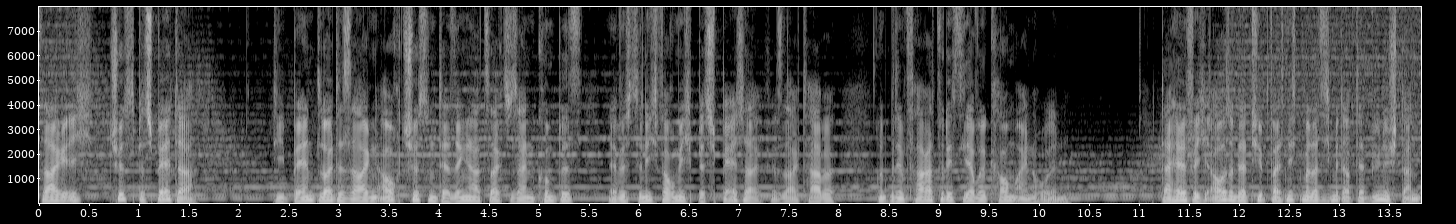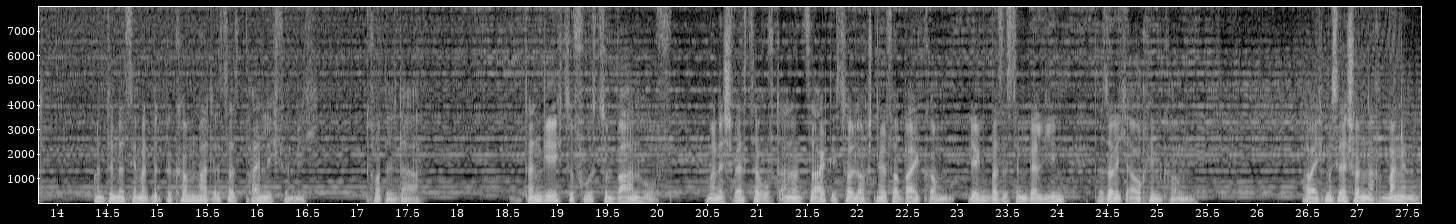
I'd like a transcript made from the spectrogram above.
sage ich Tschüss, bis später. Die Bandleute sagen auch Tschüss und der Sänger sagt zu seinen Kumpels, er wüsste nicht, warum ich bis später gesagt habe und mit dem Fahrrad würde ich sie ja wohl kaum einholen. Da helfe ich aus und der Typ weiß nicht mal, dass ich mit auf der Bühne stand. Und wenn das jemand mitbekommen hat, ist das peinlich für mich. Trottel da. Dann gehe ich zu Fuß zum Bahnhof. Meine Schwester ruft an und sagt, ich soll doch schnell vorbeikommen. Irgendwas ist in Berlin, da soll ich auch hinkommen. Aber ich muss ja schon nach Wangen.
